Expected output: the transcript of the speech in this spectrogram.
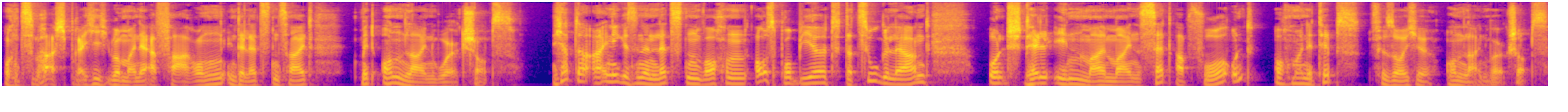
Und zwar spreche ich über meine Erfahrungen in der letzten Zeit mit Online-Workshops. Ich habe da einiges in den letzten Wochen ausprobiert, dazugelernt und stelle Ihnen mal mein Setup vor und auch meine Tipps für solche Online-Workshops.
